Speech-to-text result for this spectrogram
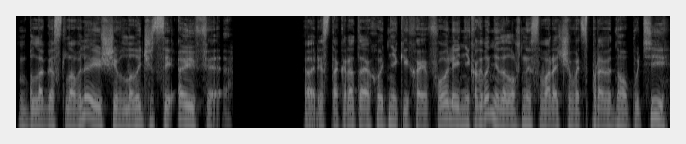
благословляющей владычицей Эйфе. Аристократы-охотники Хайфолии никогда не должны сворачивать с праведного пути.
